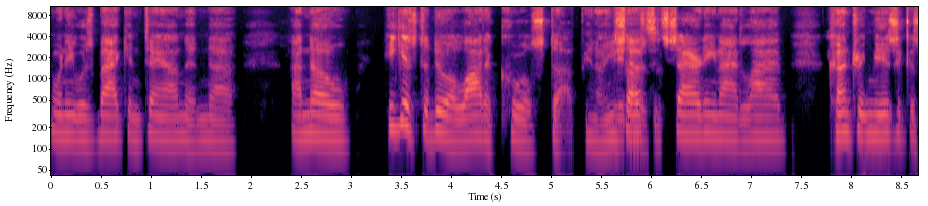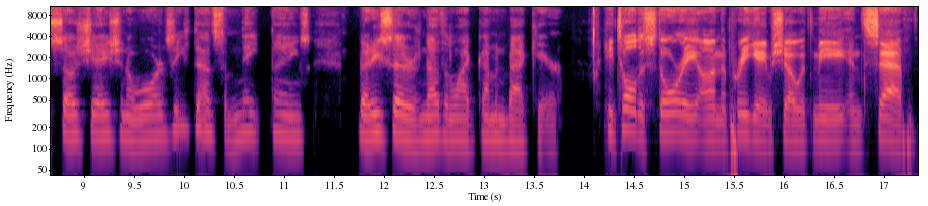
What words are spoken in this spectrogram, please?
when he was back in town. And uh, I know he gets to do a lot of cool stuff. You know, he's he hosted Saturday Night Live, Country Music Association awards. He's done some neat things, but he said there's nothing like coming back here. He told a story on the pregame show with me and Seth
